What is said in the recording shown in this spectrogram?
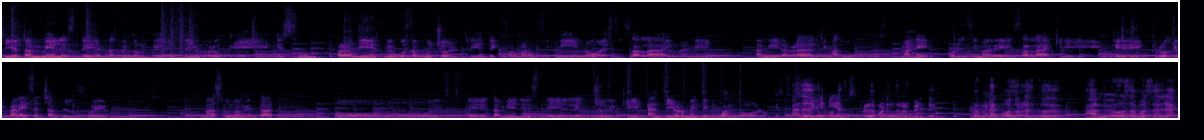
Sí, yo también, este, respecto a lo que dijiste, yo creo que es un, para mí me gusta mucho el tridente que formaron Firmino, este, Salah y Mané. A mí la verdad el que más me gusta es Mané por encima de Salah, que, que creo que para esa Champions fue más fundamental. O este, también este, el hecho de que anteriormente cuando lo que Antes de que digas, perdón por interrumpirte, pero mira cómo son las cosas. A mí me gusta más Salah.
